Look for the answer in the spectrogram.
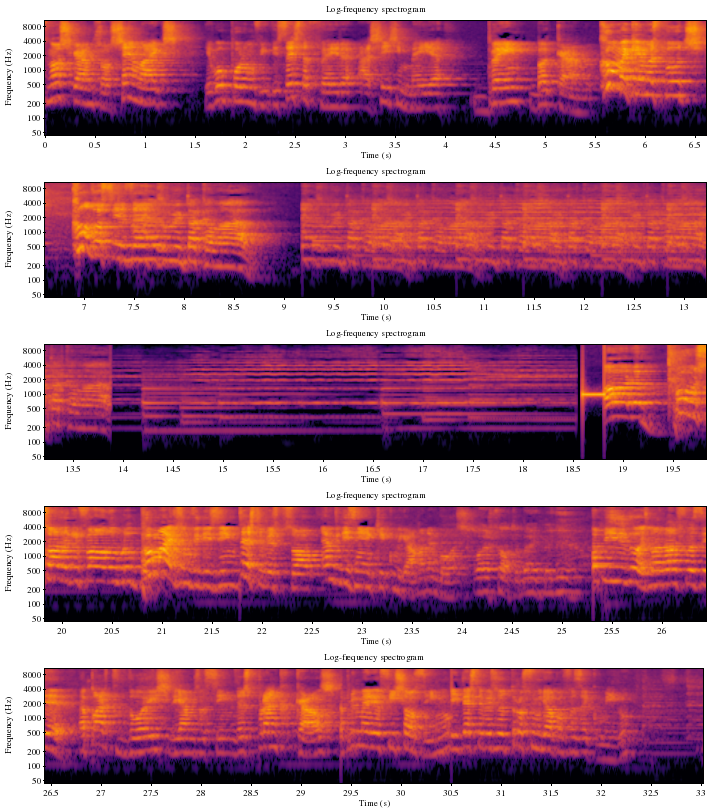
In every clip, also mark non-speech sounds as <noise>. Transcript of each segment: Se nós chegarmos aos 100 likes, eu vou pôr um vídeo sexta-feira às 6h30 bem bacana. Como é que é, meus putos? Com vocês é... O menino está calado. O menino está calado. O menino está calado. O menino está calado. O menino está calado. Ora, boas pessoal, aqui fala do Bruno para mais um videozinho. Desta vez, pessoal, é um videozinho aqui com o Miguel, mandem boas. Olá pessoal, tudo bem? Bem-vindo. No vídeo 2 nós vamos fazer a parte 2, digamos assim, das prank calls. A primeira eu fiz sozinho e desta vez eu trouxe o Miguel para fazer comigo.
